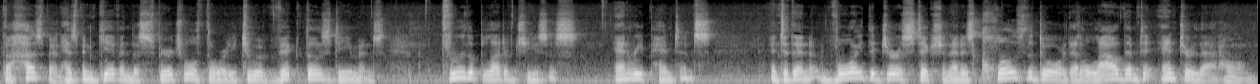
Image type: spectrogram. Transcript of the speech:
the husband has been given the spiritual authority to evict those demons through the blood of Jesus and repentance, and to then void the jurisdiction, that is, close the door that allowed them to enter that home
